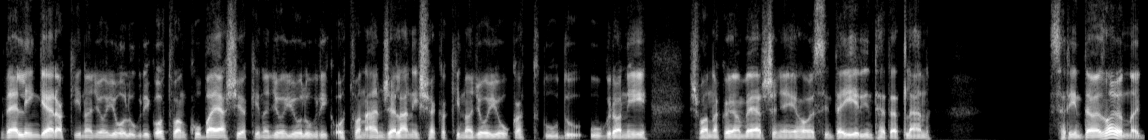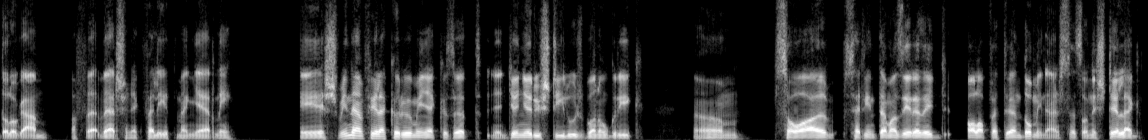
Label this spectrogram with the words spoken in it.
Wellinger, aki nagyon jól ugrik, ott van Kobayashi, aki nagyon jól ugrik, ott van Angelanisek, aki nagyon jókat tud ugrani, és vannak olyan versenyei, ahol szinte érinthetetlen. Szerintem ez nagyon nagy dolog ám a versenyek felét megnyerni. És mindenféle körülmények között gyönyörű stílusban ugrik. Um, szóval szerintem azért ez egy alapvetően domináns szezon, és tényleg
